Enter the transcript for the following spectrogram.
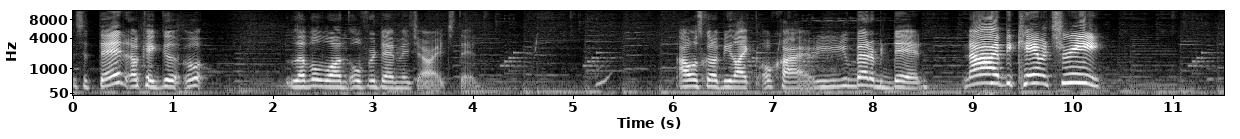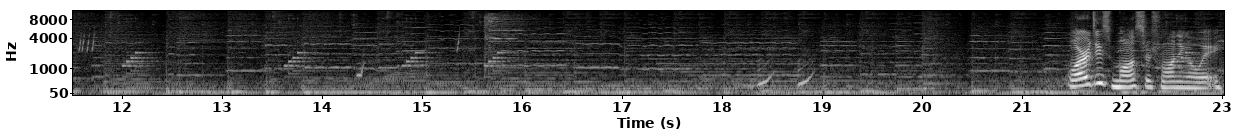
Is it dead? Okay, good. Oh. Level 1 over damage. Alright, it's dead. I was gonna be like, okay, you better be dead. Nah, I became a tree! Why are these monsters running away?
